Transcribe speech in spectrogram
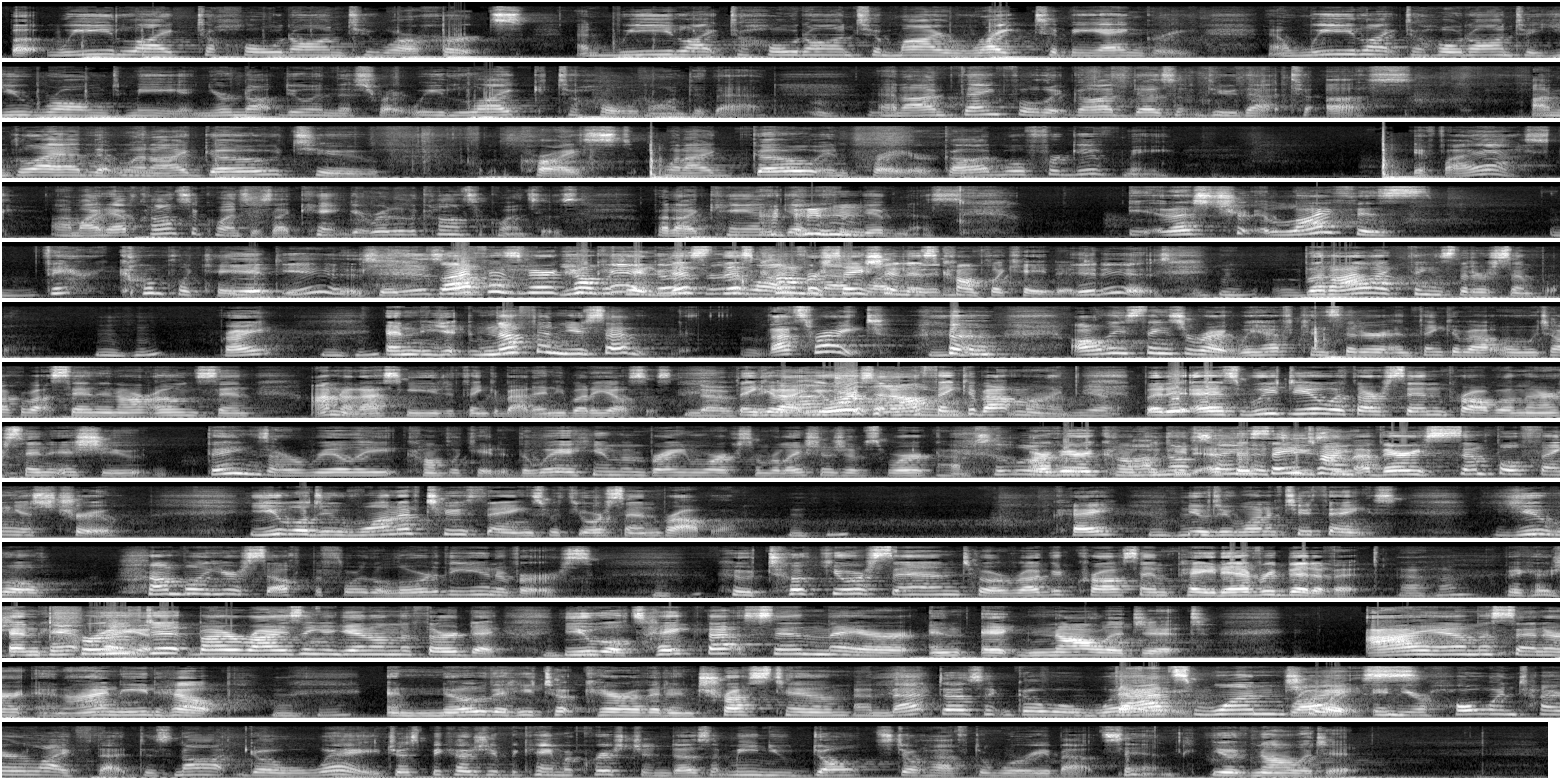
But we like to hold on to our hurts and we like to hold on to my right to be angry and we like to hold on to you wronged me and you're not doing this right we like to hold on to that mm-hmm. and i'm thankful that god doesn't do that to us I'm glad that when mm-hmm. I go to Christ, when I go in prayer, God will forgive me if I ask. I might have consequences. I can't get rid of the consequences, but I can get forgiveness. Yeah, That's true. Life is very complicated. It is. It is. Life is very complicated. This this life and act conversation like is it- complicated. It is. but I like things that are simple. Mm-hmm. Right? And you, nothing you said that's right. Mm-hmm. All these things are right. We have to consider and think about when we talk about sin and our own sin. I'm not asking you to think about anybody else's. No, think, think about, about yours your and I'll think about mine. Yeah. But as we deal with our sin problem and our sin issue, things are really complicated. The way a human brain works and relationships work Absolutely. are very complicated. At the same time, a very simple thing is true. You will do one of two things with your sin problem. Mm-hmm. Okay? You'll do one of two things. You will humble yourself before the Lord of the universe, Mm-hmm. who took your sin to a rugged cross and paid every bit of it. Uh-huh. Because you And proved pay it. by rising again on the third day. Mm-hmm. You will take that sin there and acknowledge it. I am a sinner and I need help. Mm-hmm. And know that He took care of it and trust Him. And that doesn't go away. That's one right? choice. In your whole entire life, that does not go away. Just because you became a Christian doesn't mean you don't still have to worry about sin. you acknowledge it.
